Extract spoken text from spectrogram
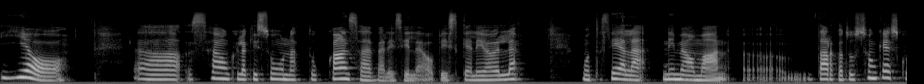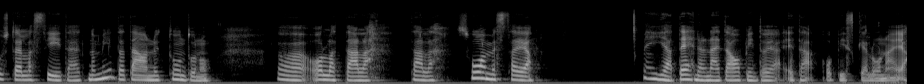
Joo, se on kylläkin suunnattu kansainvälisille opiskelijoille, mutta siellä nimenomaan tarkoitus on keskustella siitä, että no miltä tämä on nyt tuntunut olla täällä, täällä Suomessa ja, ja tehdä näitä opintoja etäopiskeluna ja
